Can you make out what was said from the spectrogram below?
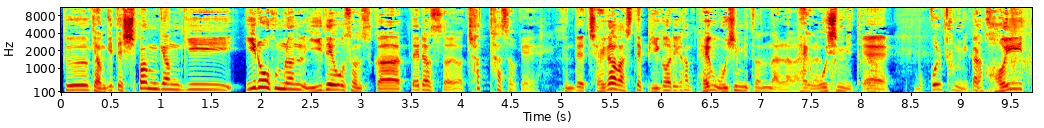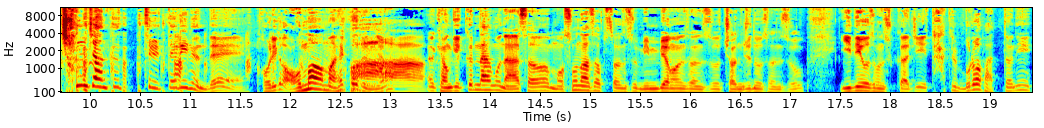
그 경기 때 시범 경기 1호 홈런을 이대호 선수가 때렸어요. 첫 타석에. 근데 제가 봤을 때 비거리가 한 150m는 날아가더라고요. 150m요? 예. 뭐 골프입니까? 그러니까 거의 천장 끝을 때리는데 거리가 어마어마했거든요. 와. 경기 끝나고 나서 뭐 손아섭 선수, 민병헌 선수, 전준우 선수, 이대호 선수까지 다들 물어봤더니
